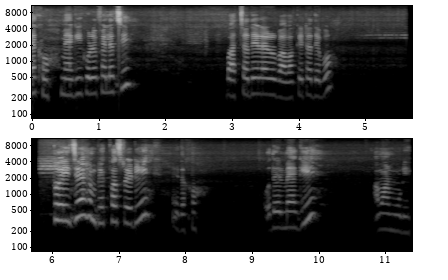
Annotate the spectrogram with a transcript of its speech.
দেখো, ম্যাগি করে ফেলেছি। বাচ্চাদের আর ওর বাবাকে এটা দেবো। তো এই যে ব্রেকফাস্ট রেডি এই দেখো। ওদের ম্যাগি আমার মুড়ি।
